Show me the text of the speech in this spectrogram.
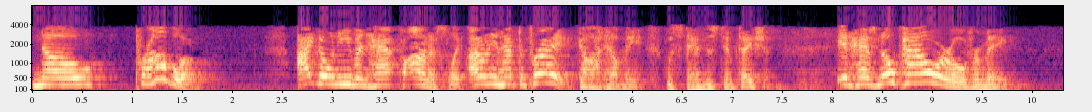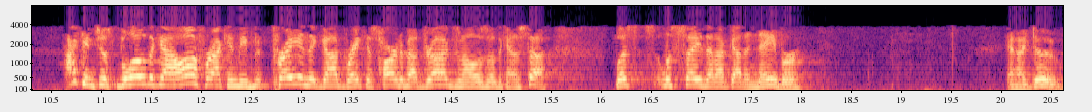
No problem. I don't even have, honestly, I don't even have to pray. God help me withstand this temptation. It has no power over me. I can just blow the guy off or I can be praying that God break his heart about drugs and all this other kind of stuff. Let's, let's say that I've got a neighbor, and I do,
